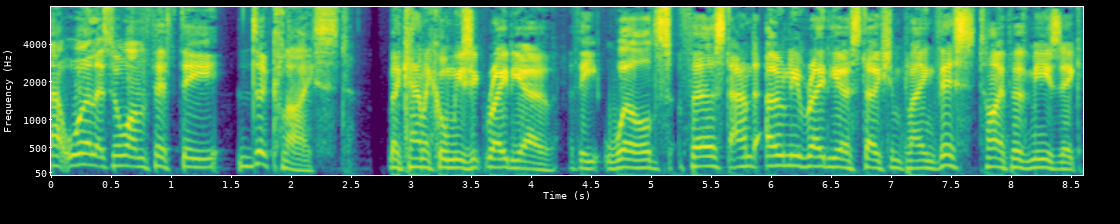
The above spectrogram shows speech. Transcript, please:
That Wurlitzer 150 De Kleist. Mechanical Music Radio, the world's first and only radio station playing this type of music.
